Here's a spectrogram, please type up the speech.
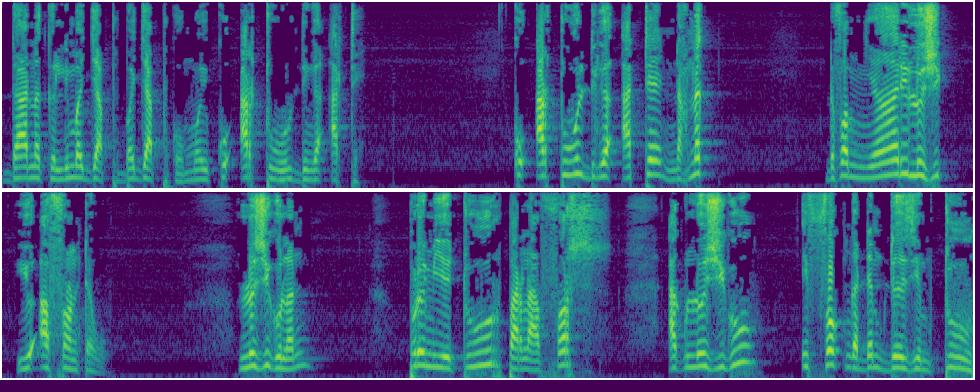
Daanaka li ma jàpp ba jàpp ko mooy ku artuwul di nga àtte ku artuwul di nga àtte ndax nag dafa am ñaari logique yu affronté wu. Logique lan? Premier tour par la force ak logique il faut nga dem deuxième tour.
